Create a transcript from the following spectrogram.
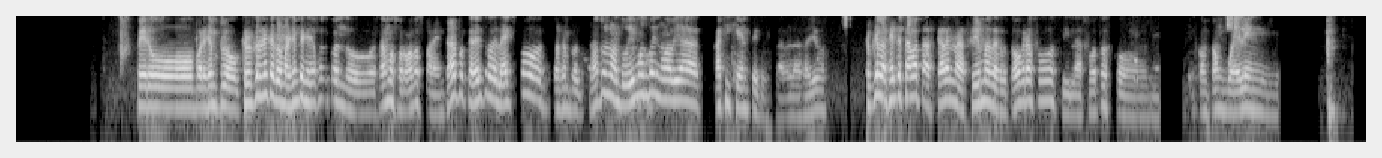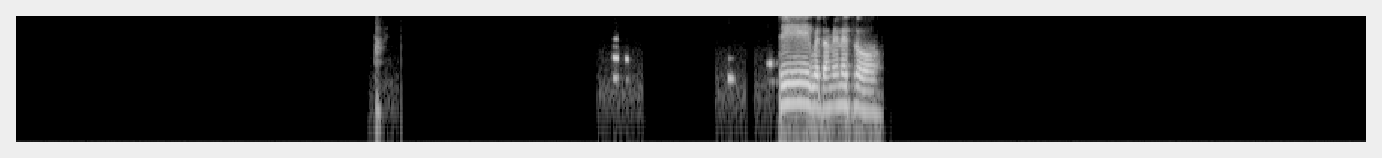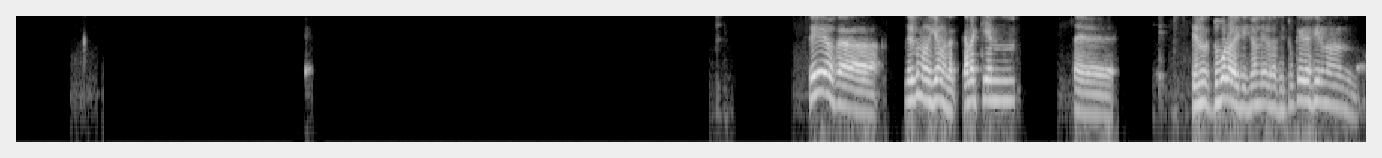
Pero, por ejemplo, creo que la única aglomeración que se dio fue cuando estábamos formados para entrar, porque dentro de la expo, por ejemplo, nosotros cuando tuvimos, güey, no había casi gente, güey, la verdad. O sea, yo creo que la gente estaba atascada en las firmas de autógrafos y las fotos con, con Tom Welling. Sí, güey, también eso. Sí, o sea, es como dijeron, o sea, cada quien eh, tiene- tuvo la decisión de ir, o sea, si tú querías ir, no, no.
